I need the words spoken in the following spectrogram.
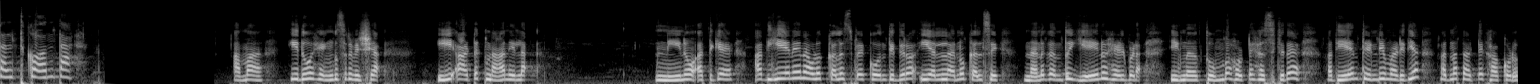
ಕಲ್ತ್ಕೊ ಅಂತ. ಅಮ್ಮ ಇದು ಹೆಂಗಸ್ರ ವಿಷಯ. ಈ ಆಟಕ್ಕೆ ನಾನಿಲ್ಲ. ನೀನು ಅತ್ತಿಗೆ ಅದು ಏನೇನು ಅವಳು ಕಲಿಸ್ಬೇಕು ಅಂತಿದ್ದೀರೋ ಎಲ್ಲನೂ ಕಲಿಸಿ. ನನಗಂತೂ ಏನು ಹೇಳಬೇಡ. ಈಗ ನನಗೆ ತುಂಬ ಹೊಟ್ಟೆ ಹಸಿತಿದೆ. ಅದು ಏನು ತಿಂಡಿ ಮಾಡಿದ್ಯಾ? ಅದನ್ನ ತಟ್ಟೆಗೆ ಹಾಕ್ಕೊಡು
